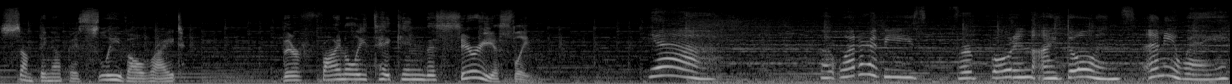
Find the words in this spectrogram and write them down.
Something up his sleeve, all right. They're finally taking this seriously. Yeah. But what are these verboten eidolons, anyway?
